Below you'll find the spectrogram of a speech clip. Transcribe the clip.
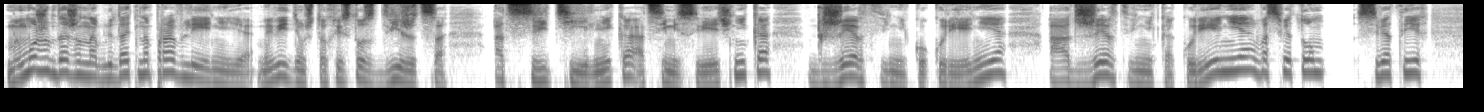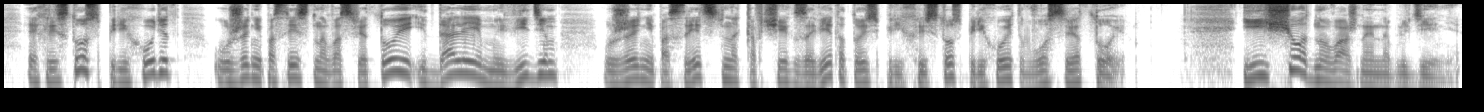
Мы можем даже наблюдать направление. Мы видим, что Христос движется от светильника, от семисвечника к жертвеннику курения, а от жертвенника курения во святом святых Христос переходит уже непосредственно во святое, и далее мы видим уже непосредственно ковчег завета, то есть Христос переходит во святое. И еще одно важное наблюдение.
